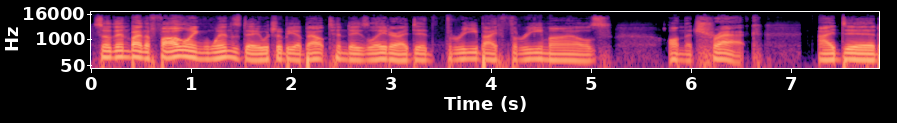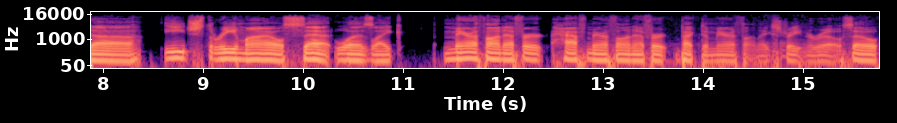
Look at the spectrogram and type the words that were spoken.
so then by the following wednesday which would be about 10 days later i did 3 by 3 miles on the track. I did uh each 3 mile set was like marathon effort half marathon effort back to marathon like straight in a row. So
